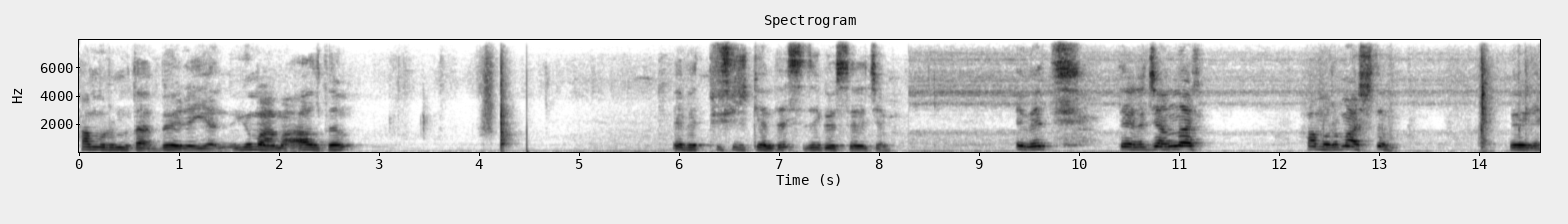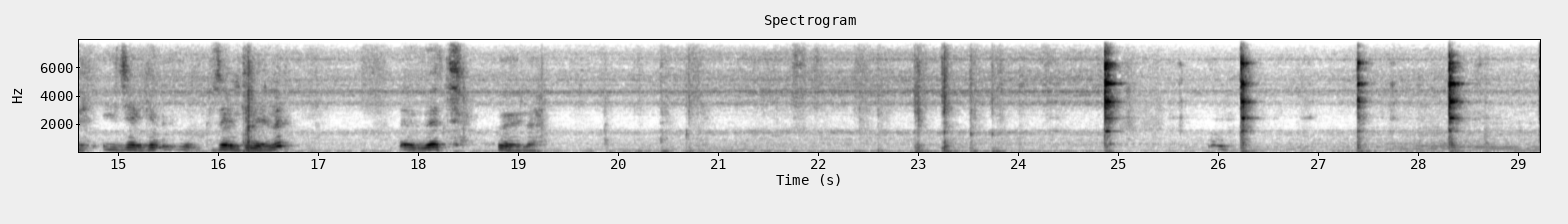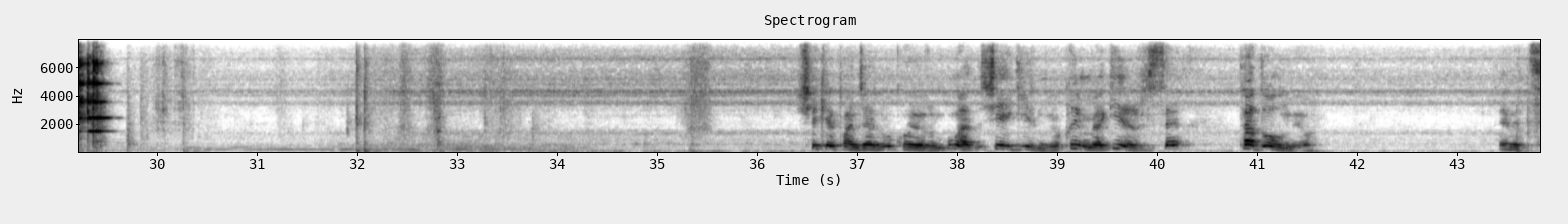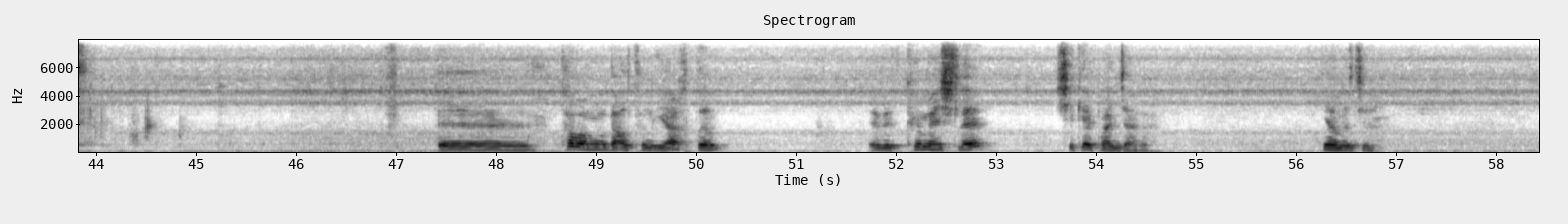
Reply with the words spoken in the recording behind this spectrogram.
hamurumu da böyle yani aldım. Evet pişirirken de size göstereceğim. Evet değerli canlar hamurumu açtım Böyle iyice güzel gineli. Evet böyle. Şeker pancarımı koyuyorum. Buna şey girmiyor. Kıyma girirse tadı olmuyor. Evet. Ee, tavamın da altını yaktım. Evet kömeşle şeker pancarı. Yanıcı.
